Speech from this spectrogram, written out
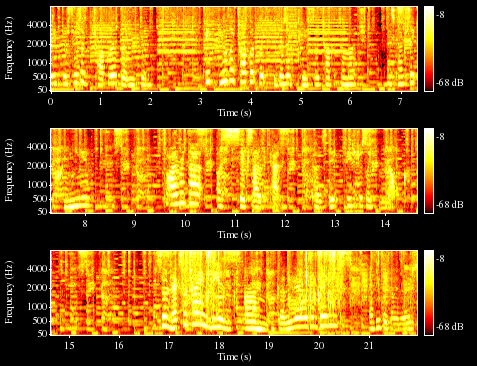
It just tastes like chocolate, but you can it feels like chocolate, but it doesn't taste like chocolate so much. It's kind of just like creamy. So I'd rate that a 6 out of 10 because it tastes just like milk. So next we're trying these um, gummy bear looking things. I think they're gummy bears.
